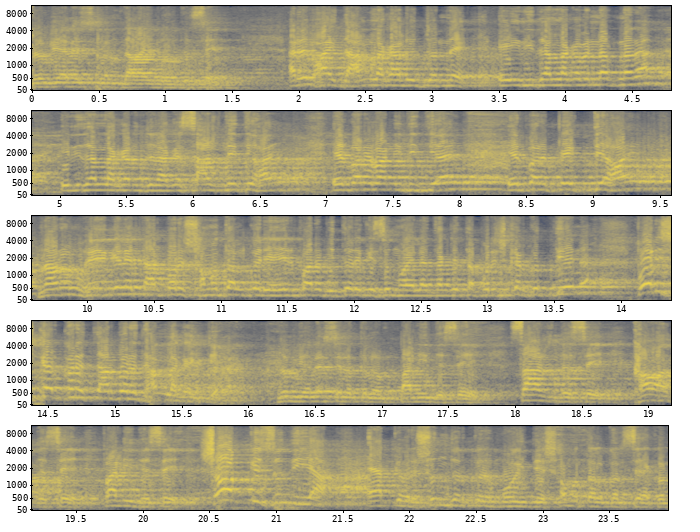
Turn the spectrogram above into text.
নবী আলাইসালাম দাঁড়াই বলতেছে, আরে ভাই, ধান লাগানোর জন্য এই রিধান লাগাবেন না আপনারা? এই রিধান লাগানোর জন্য আগে শ্বাস দিতে হয়, এরপরে পানি দিতে হয়, এরপরে পেকতে হয়, নরম হয়ে গেলে তারপরে সমতল করে, এরপরে ভিতরে কিছু ময়লা থাকলে তা পরিষ্কার করতে হয় না? পরিষ্কার করে তারপরে ধান লাগাইতে হয়। নবী আলাইসাল্লাম পানি দেশে শ্বাস দেশে খাওয়া দেশে পানি দেশে সব কিছু দিয়া একেবারে সুন্দর করে মই দিয়ে সমতল করছে। এখন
